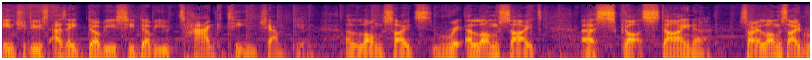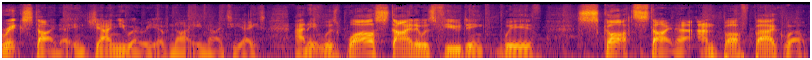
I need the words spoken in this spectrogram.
introduced as a WCW Tag Team Champion alongside alongside uh, Scott Steiner sorry, alongside Rick Steiner in January of 1998. And it was while Steiner was feuding with Scott Steiner and Buff Bagwell.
